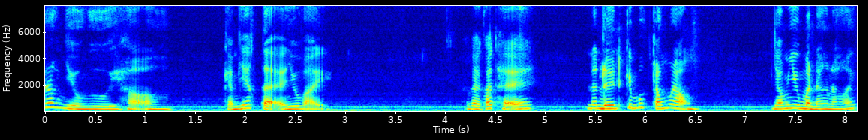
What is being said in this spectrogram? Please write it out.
rất nhiều người họ cảm giác tệ như vậy. Và có thể nó đến cái mức trống rỗng giống như mình đang nói.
